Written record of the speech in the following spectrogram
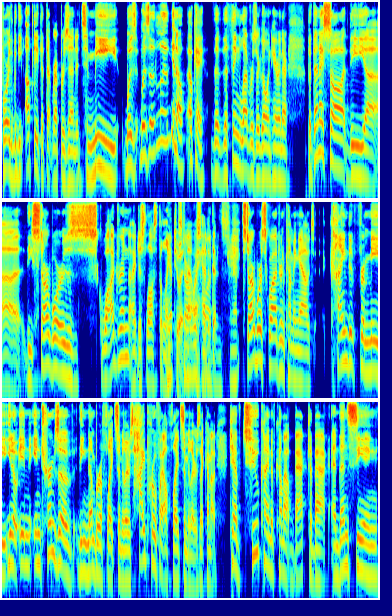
for the, the update that that represented to me was was a little, you know okay the the thing levers are going here and there, but then I saw the uh, uh, the Star Wars Squadron. I just lost the link Yep, to it Star now. Wars I had it there. Yep. Star Wars Squadron coming out kind of for me, you know, in in terms of the number of flight simulators, high profile flight simulators that come out, to have two kind of come out back to back and then seeing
